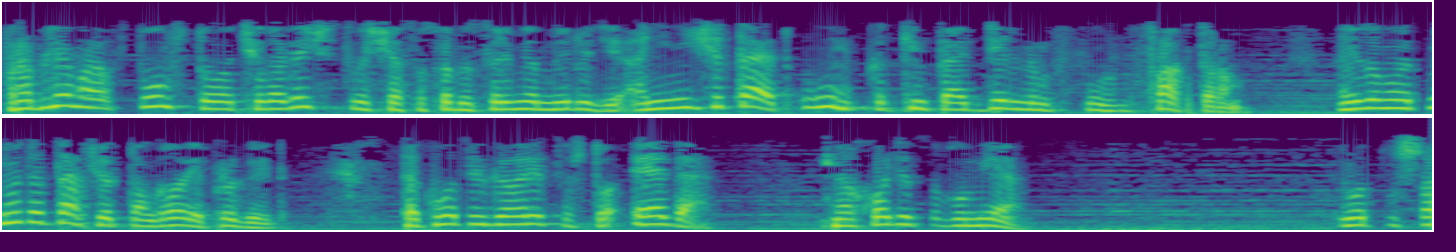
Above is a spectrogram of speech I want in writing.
Проблема в том, что человечество сейчас, особенно современные люди, они не считают ум каким-то отдельным фактором. Они думают, ну это так, что-то там в голове прыгает. Так вот, и говорится, что эго находится в уме. И вот душа,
